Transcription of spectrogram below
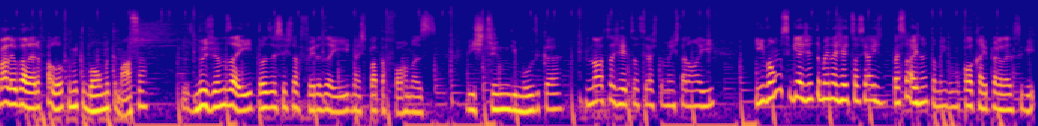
Valeu, galera. Falou, foi muito bom, muito massa. Nos vemos aí todas as sextas-feiras aí nas plataformas de streaming de música. Nossas redes sociais também estarão aí. E vamos seguir a gente também nas redes sociais pessoais, né? Também vamos colocar aí pra galera seguir.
